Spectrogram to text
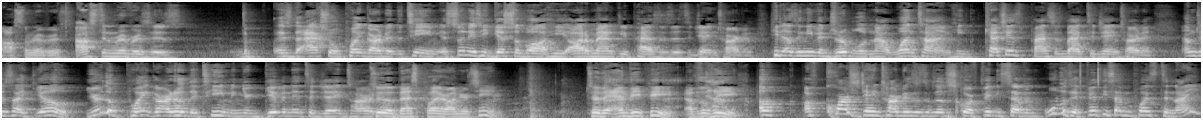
Austin Rivers. Austin Rivers is the is the actual point guard of the team. As soon as he gets the ball, he automatically passes it to James Harden. He doesn't even dribble not one time. He catches, passes back to James Harden. I'm just like, yo, you're the point guard of the team, and you're giving it to James Harden. To the best player on your team. To the MVP of the league. Of, of course, James Harden is going to score 57. What was it, 57 points tonight?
